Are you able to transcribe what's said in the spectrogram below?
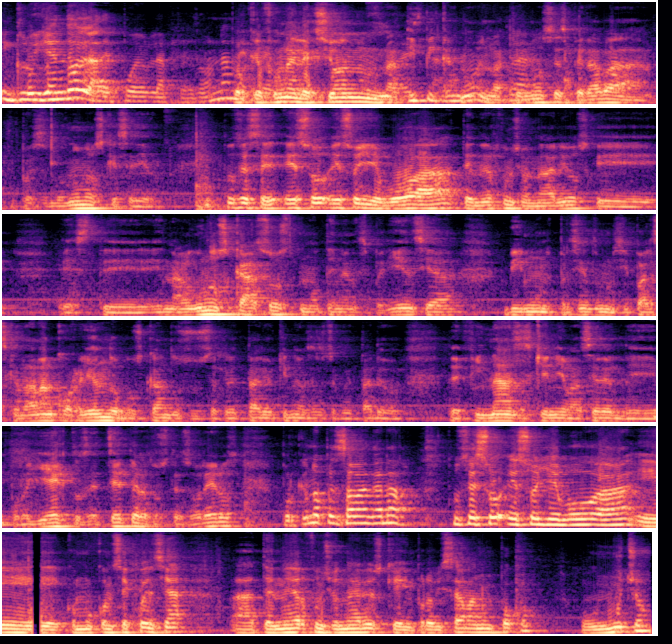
incluyendo la de Puebla, perdóname. Porque fue una elección atípica, ¿no? En la que no se esperaba pues, los números que se dieron. Entonces eh, eso, eso llevó a tener funcionarios que este, en algunos casos no tenían experiencia, vimos presidentes municipales que andaban corriendo buscando su secretario, quién iba a ser su secretario de finanzas, quién iba a ser el de proyectos, etcétera, sus tesoreros, porque no pensaban ganar. Entonces eso, eso llevó a, eh, como consecuencia, a tener funcionarios que improvisaban un poco, o un mucho,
